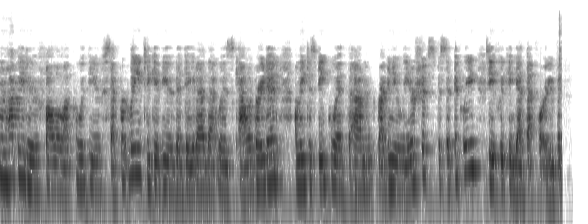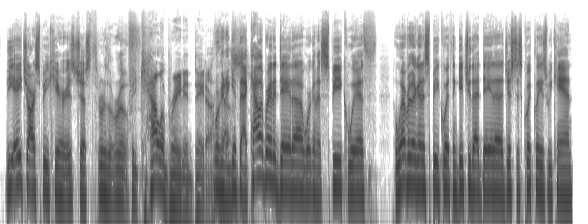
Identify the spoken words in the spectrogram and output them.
I'm happy to follow up with you separately to give you the data that was calibrated. I'll need to speak with um, revenue leadership specifically, see if we can get that for you. But the HR speak here is just through the roof. The calibrated data. We're going to get that calibrated data. We're going to speak with whoever they're going to speak with and get you that data just as quickly as we can.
